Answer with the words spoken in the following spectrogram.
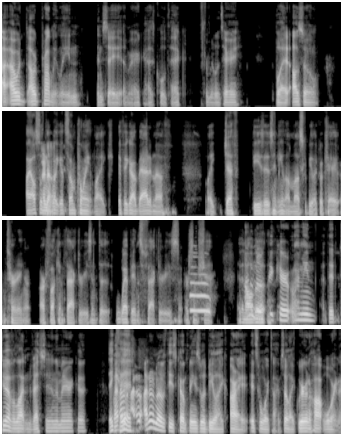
I, I would I would probably lean and say America has cool tech for military, but also I also I think know. like at some point, like if it got bad enough, like Jeff Bezos and Elon Musk would be like, okay, I'm turning our, our fucking factories into weapons factories or some Uh, shit. And then I all don't know the if they care. I mean, they do have a lot invested in America. they But I could don't, I don't I don't know if these companies would be like, all right, it's wartime. So like we're in a hot war now.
